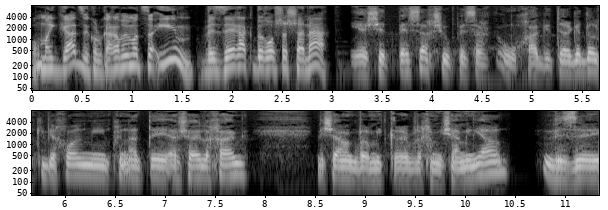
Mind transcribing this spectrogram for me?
oh my god, זה כל כך הרבה מצעים. וזה רק בראש השנה. יש את פסח, שהוא פסח, הוא חג יותר גדול כביכול מבחינת אה, השי לחג, ושם כבר מתקרב לחמישה מיליארד, וזה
